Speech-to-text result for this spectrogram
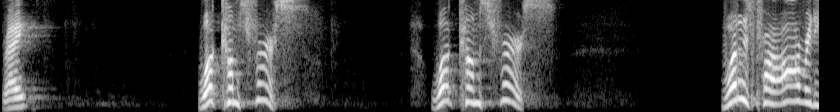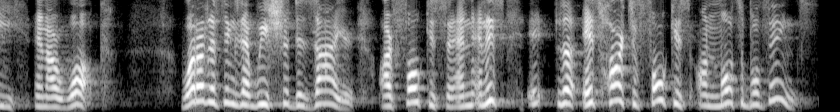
Right? What comes first? What comes first? What is priority in our walk? What are the things that we should desire? Our focus, and, and it's it, look, it's hard to focus on multiple things.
